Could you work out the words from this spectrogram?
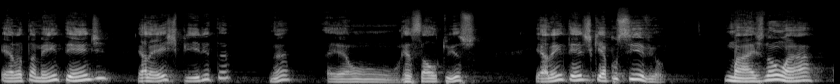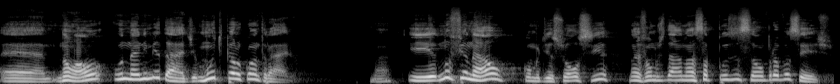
ela também entende, ela é espírita, né? É um ressalto isso, ela entende que é possível, mas não há, é, não há unanimidade, muito pelo contrário. Né? E no final, como disse o Alcir, nós vamos dar a nossa posição para vocês.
